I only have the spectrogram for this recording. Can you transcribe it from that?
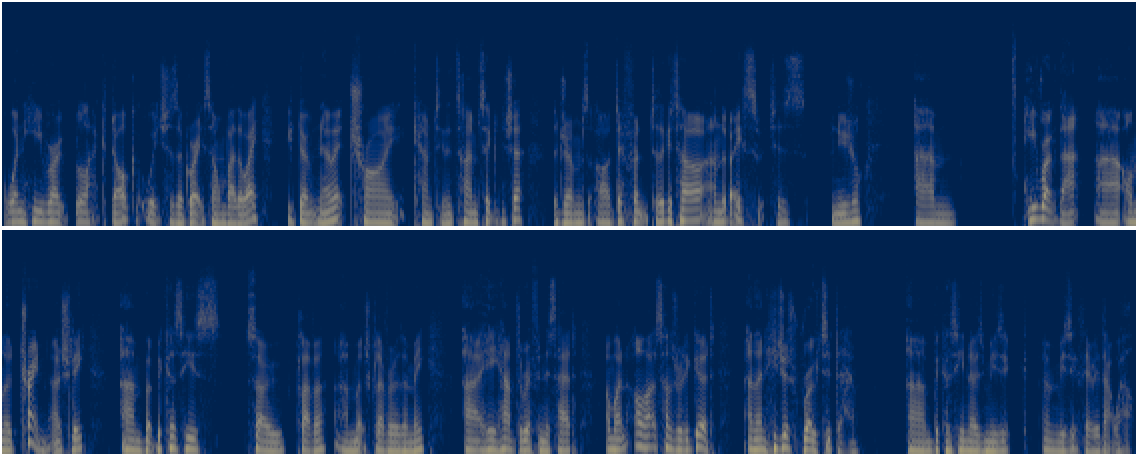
when he wrote Black Dog, which is a great song, by the way. If you don't know it, try counting the time signature. The drums are different to the guitar and the bass, which is unusual. Um, he wrote that uh, on the train, actually, um, but because he's so clever and much cleverer than me, uh, he had the riff in his head and went, "Oh, that sounds really good," and then he just wrote it down um, because he knows music and music theory that well.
